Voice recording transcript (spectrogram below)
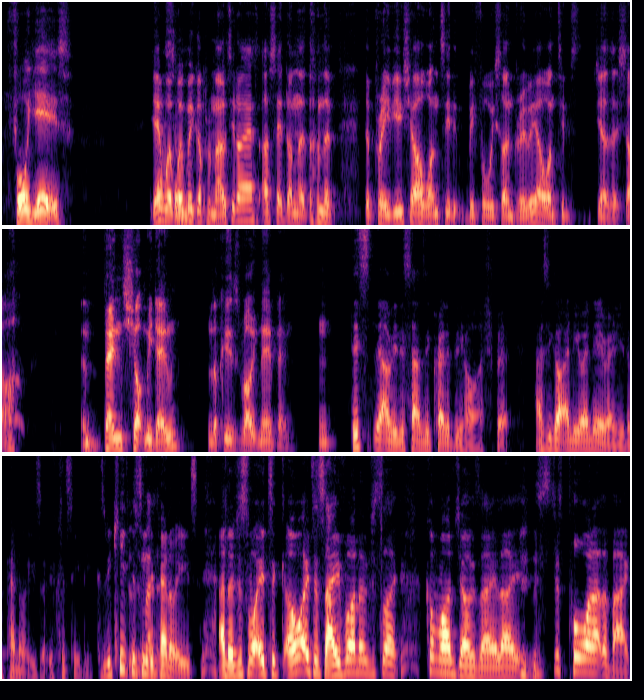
four years. Yeah, when, when we got promoted, I I said on the on the, the preview show I wanted before we signed Rui, I wanted Jose Sá, and Ben shot me down. Look who's right now, Ben. This, I mean, this sounds incredibly harsh, but has he got anywhere near any of the penalties that we've conceded? Because we keep Doesn't conceding matter. penalties, and I just wanted to, I wanted to save one. I'm just like, come on, Jose, like, just, just pull one out the bag.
